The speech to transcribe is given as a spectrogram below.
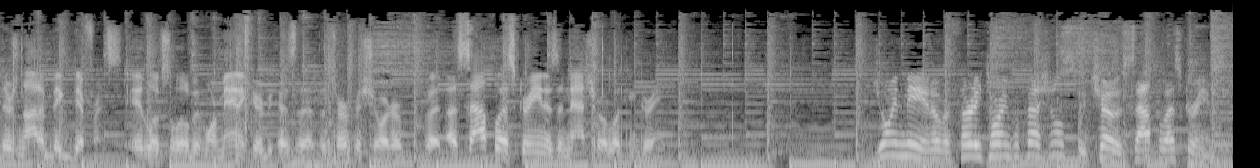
there's not a big difference. It looks a little bit more manicured because the, the turf is shorter, but a Southwest green is a natural looking green. Join me and over 30 touring professionals who chose Southwest Greens.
